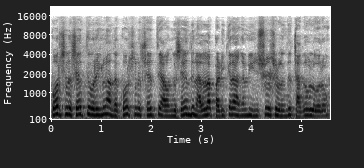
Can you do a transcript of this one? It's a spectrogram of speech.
கோர்ஸில் சேர்த்து வரீங்களோ அந்த கோர்ஸில் சேர்த்து அவங்க சேர்ந்து நல்லா படிக்கிறாங்கன்னு இன்ஸ்டியூஷன்லேருந்து தகவல் வரும்.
